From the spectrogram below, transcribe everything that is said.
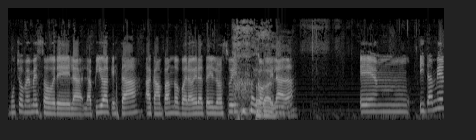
muchos memes sobre la, la piba que está acampando para ver a Taylor Swift congelada. Em, y también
